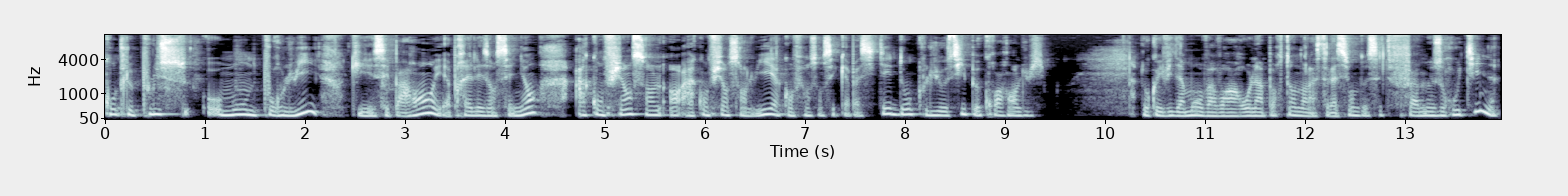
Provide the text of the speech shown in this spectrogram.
compte le plus au monde pour lui, qui est ses parents et après les enseignants, a confiance a confiance en lui, a confiance en ses capacités, donc lui aussi peut croire en lui. Donc évidemment, on va avoir un rôle important dans l'installation de cette fameuse routine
